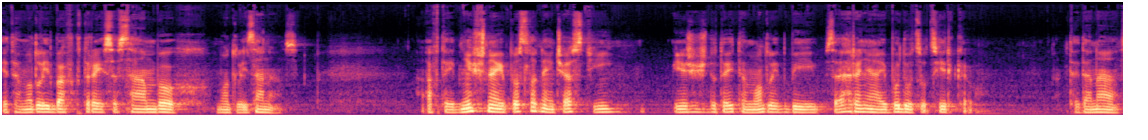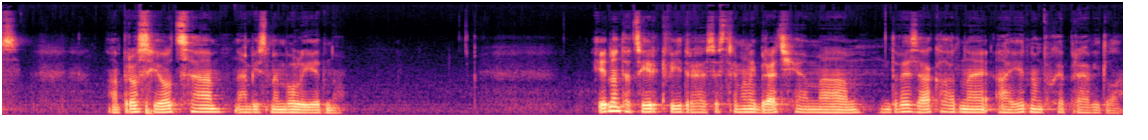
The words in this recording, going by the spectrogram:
Je to modlitba, v ktorej sa sám Boh modlí za nás. A v tej dnešnej poslednej časti Ježiš do tejto modlitby zahrania aj budúcu církev, teda nás. A prosí Otca, aby sme boli jedno. Jednota církvy, drahé sestry, milí bratia, má dve základné a jednoduché pravidla.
